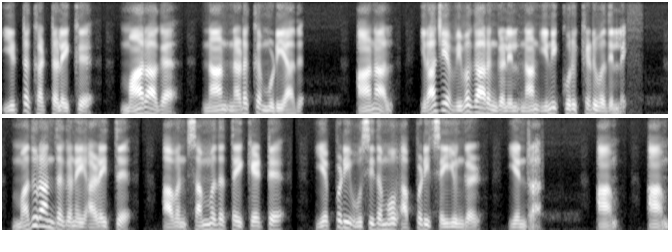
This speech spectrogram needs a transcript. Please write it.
இட்ட கட்டளைக்கு மாறாக நான் நடக்க முடியாது. ஆனால் இராஜ்ய விவகாரங்களில் நான் இனி குறுக்கிடுவதில்லை. மதுராந்தகனை அழைத்து அவன் சம்மதத்தை கேட்டு எப்படி உசிதமோ அப்படி செய்யுங்கள் என்றார். ஆம் ஆம்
